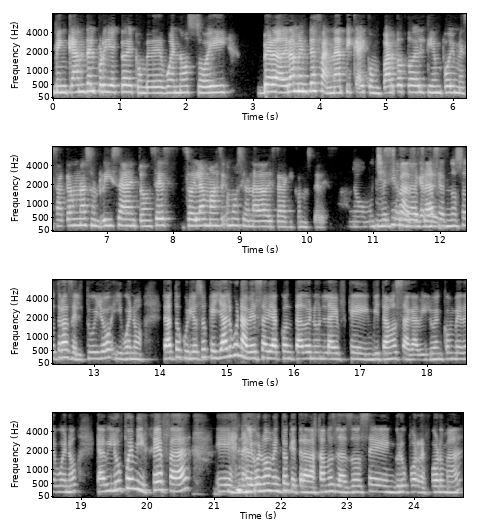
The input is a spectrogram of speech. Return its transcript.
Me encanta el proyecto de Conve de Bueno, soy verdaderamente fanática y comparto todo el tiempo y me sacan una sonrisa, entonces soy la más emocionada de estar aquí con ustedes. No, muchísimas gracias. Nosotras del tuyo. Y bueno, dato curioso que ya alguna vez había contado en un live que invitamos a Gabilú en Conve de Bueno. Gabilú fue mi jefa en algún momento que trabajamos las 12 en Grupo Reforma.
